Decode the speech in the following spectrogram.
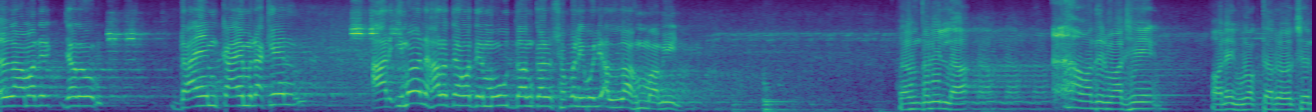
আল্লাহ আমাদের যেন দায়েম কায়েম রাখেন। আর ইমান হালতে আমাদের মৌদ দান করেন, সকলেই বলি আল্লাহ আমিন। আলহামদুলিল্লাহ, আমাদের মাঝে অনেক বক্তা রয়েছেন।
